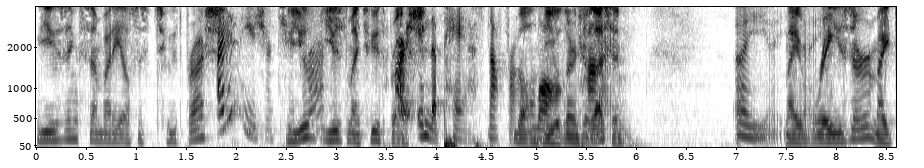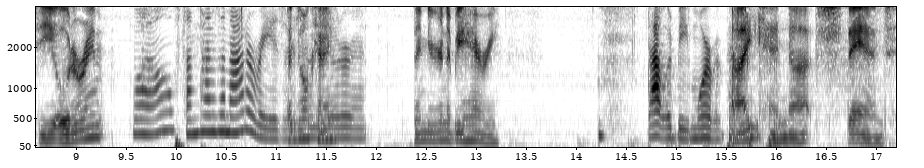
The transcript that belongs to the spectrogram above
Using somebody else's toothbrush. I didn't use your toothbrush. You've used my toothbrush. right, in the past, not for a well, long you learned your time. lesson. Ay, ay, My razor, my deodorant. Well, sometimes I'm out of razors and Okay. deodorant. Then you're gonna be hairy. That would be more of a pet I cannot stand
